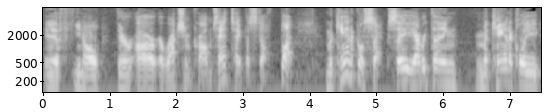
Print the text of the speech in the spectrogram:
if, you know, there are erection problems, that type of stuff. But mechanical sex, say everything mechanically,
